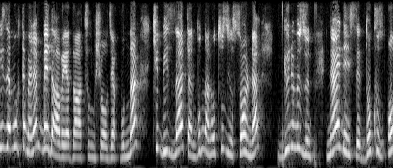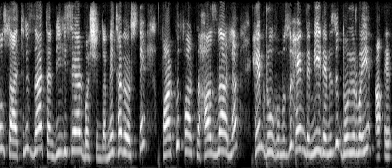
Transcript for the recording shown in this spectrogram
bize muhtemelen bedavaya dağıtılmış olacak bunlar ki biz zaten bundan 30 yıl sonra günümüzün neredeyse 9-10 saatini zaten bilgisayar başında Metaverse'te farklı farklı hazlarla hem ruhumuzu hem de midemizi doyurmayı e,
